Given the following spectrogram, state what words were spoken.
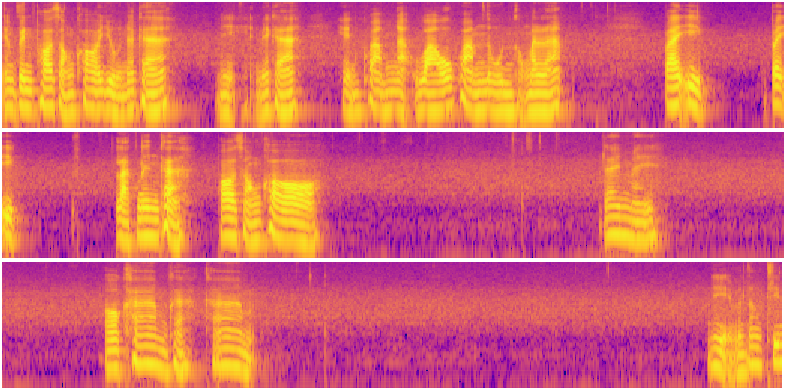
ยังเป็นพอสองคออยู่นะคะ นี่เห็นไหมคะ เห็นความหงะเว้าความนูนของมันละ ไปอีกไปอีกหลักหนึ่งค่ะ พอสองคอ ได้ไหม อ๋อข้ามค่ะ ข้าม นี่มันต้องทิ่ม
